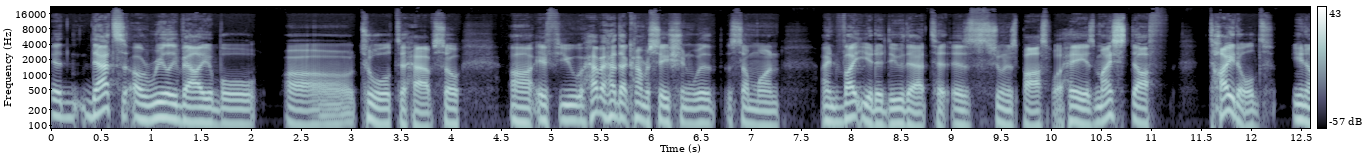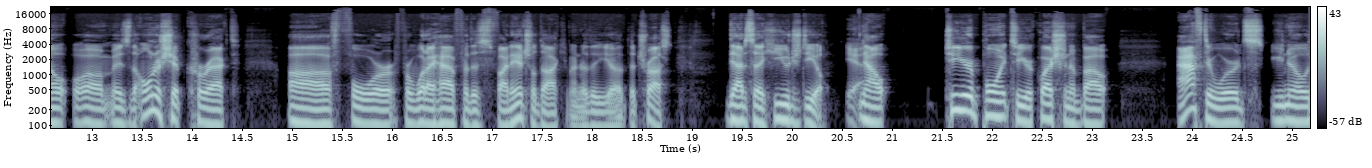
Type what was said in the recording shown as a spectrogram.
it, that's a really valuable uh, tool to have. So uh, if you haven't had that conversation with someone, I invite you to do that to, as soon as possible. Hey, is my stuff titled? You know, um, is the ownership correct uh, for for what I have for this financial document or the uh, the trust? That's a huge deal. Yeah. Now, to your point, to your question about afterwards, you know,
